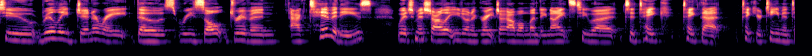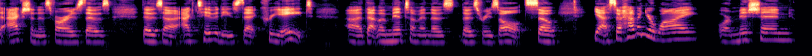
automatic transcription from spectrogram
to really generate those result driven activities which miss charlotte you're doing a great job on monday nights to uh, to take take that take your team into action as far as those those uh, activities that create uh, that momentum and those those results. So yeah so having your why or mission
